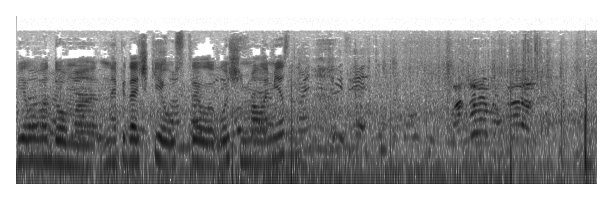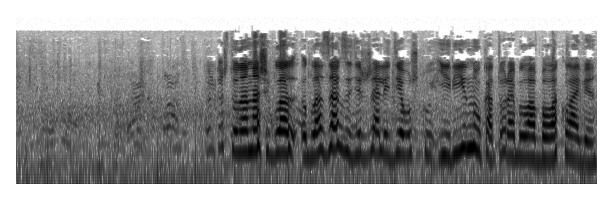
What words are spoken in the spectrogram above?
Белого дома. На пятачке у Стеллы очень мало места. Только что на наших гла- глазах задержали девушку Ирину, которая была в Балаклаве.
